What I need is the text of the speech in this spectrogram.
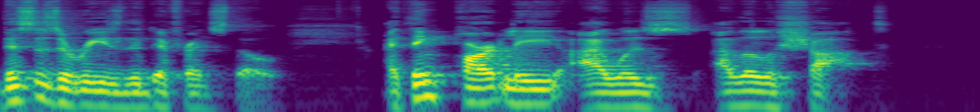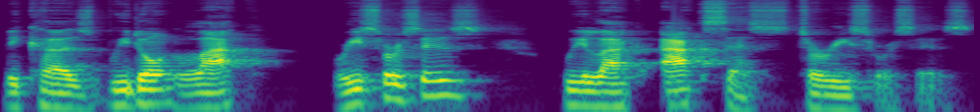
This is the reason the difference, though. I think partly I was a little shocked because we don't lack resources, we lack access to resources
